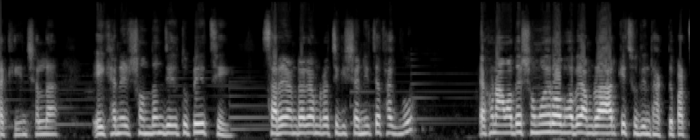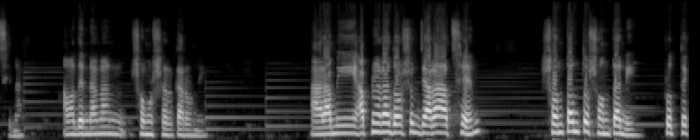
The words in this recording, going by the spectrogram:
রাখি, ইনশাল্লাহ এইখানের সন্ধান যেহেতু পেয়েছি, স্যারের আন্ডারে আমরা চিকিৎসা নিতে থাকব। এখন আমাদের সময়ের অভাবে আমরা আর কিছুদিন থাকতে পারছি না, আমাদের নানান সমস্যার কারণে। আর আমি, আপনারা দর্শক যারা আছেন, সন্তান তো সন্তানই, প্রত্যেক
